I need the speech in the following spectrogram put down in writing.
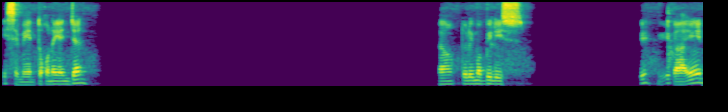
Eh, semento ko na yan dyan. Kailangan tuloy mabilis. Okay, okay, kain.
